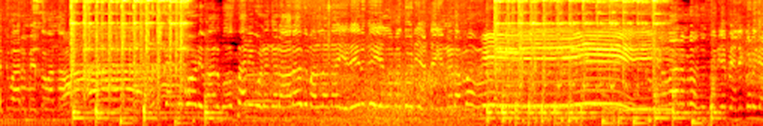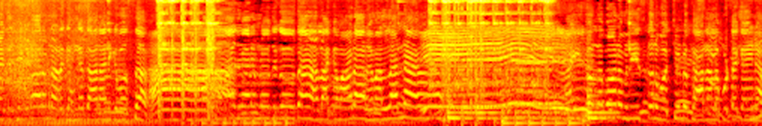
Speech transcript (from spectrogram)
అతివారం పెడతావన్నా? కందబోడి వారు పోస్తాని కూడా రారాదు మల్లన్న. ఎరేనుక ఎల్లమ్మతోడి అంటే విన్నడమ్మా శనివారం రోజు సూర్య పెళ్ళి కొడుకు అయితే శనివారం నాడు గంగ దానానికి వస్తా. ఆదివారం రోజు మల్లన్న ఐదున్న బోనం తీసుకొని వచ్చిండు కారణాల పుట్టకైనా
